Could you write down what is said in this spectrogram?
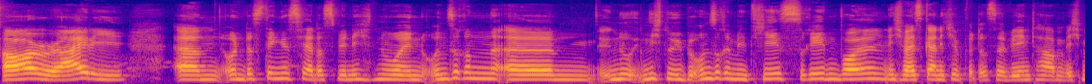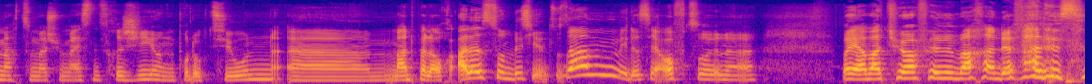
Alrighty. Ähm, und das Ding ist ja, dass wir nicht nur in unseren, ähm, nur, nicht nur über unsere Metiers reden wollen. Ich weiß gar nicht, ob wir das erwähnt haben. Ich mache zum Beispiel meistens Regie und Produktion. Ähm, manchmal auch alles so ein bisschen zusammen, wie das ja oft so in der, bei Amateurfilmemachern der Fall ist.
